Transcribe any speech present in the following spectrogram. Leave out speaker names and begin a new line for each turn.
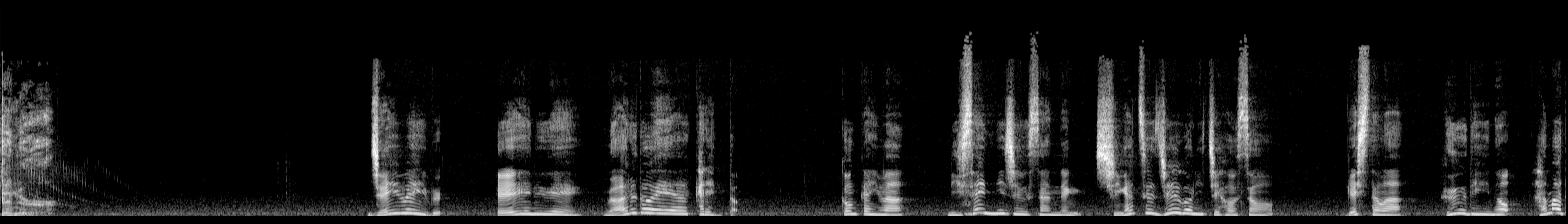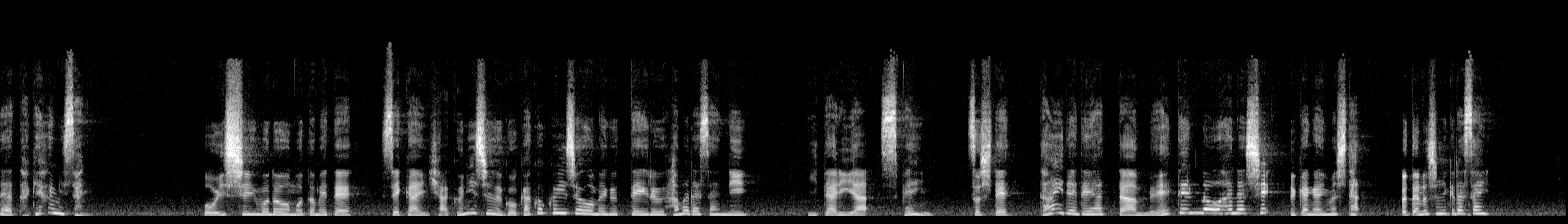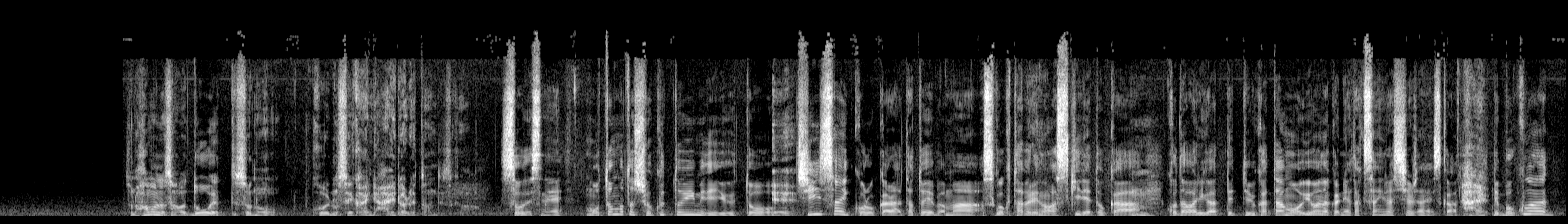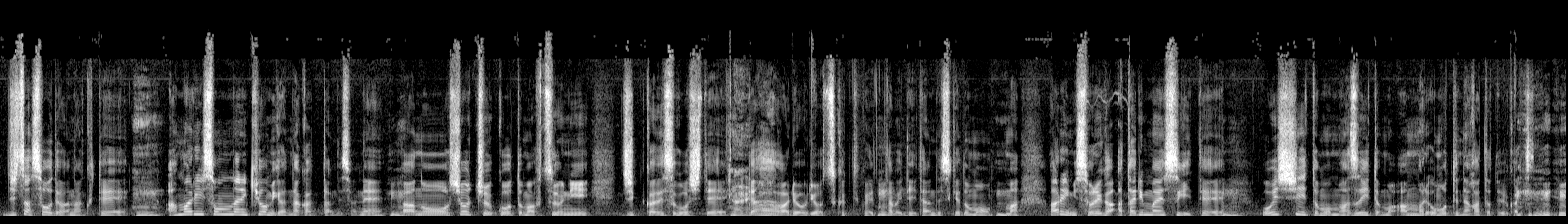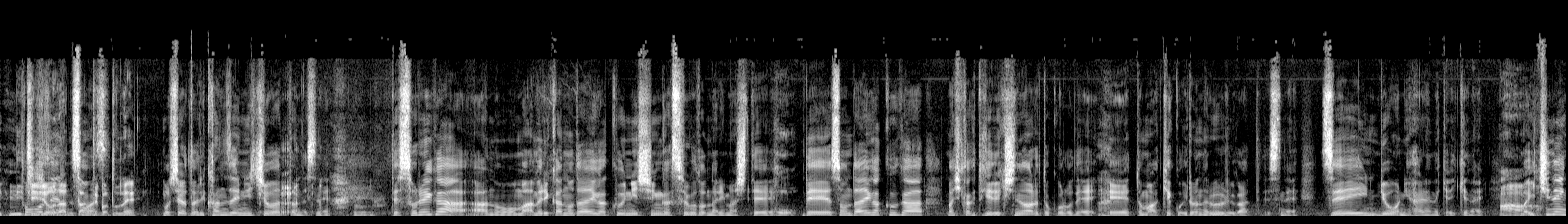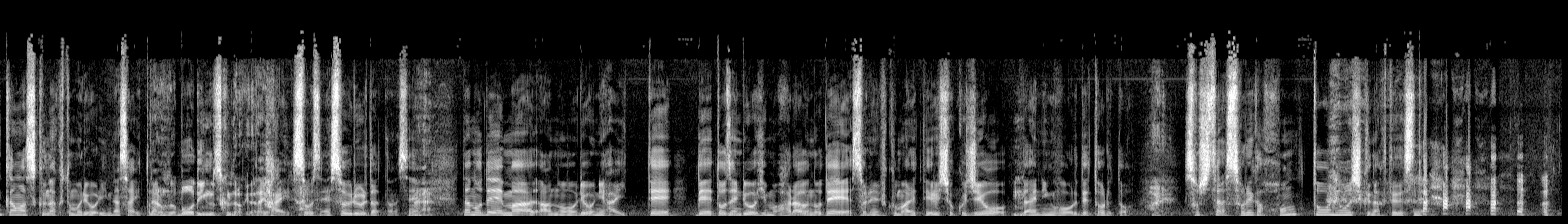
Spinner.
J-WAVE ANA ワールドエアカレント今回は2023年4月15日放送。ゲストはフーディーの浜田武文さん。美味しいものを求めて世界125カ国以上を巡っている浜田さんにイタリアスペインそしてタイで出会った名店のお話伺いました。お楽しみください。
その浜田さんはどうやってその声の世界に入られたんですか？
そうですね。もともと食という意味で言うと、
ええ。
小さい頃から例えばまあすごく食べるのが好きでとか、
うん。
こだわりがあってっていう方も世の中にはたくさんいらっしゃるじゃないですか。
はい。
で僕は実はそうではなくて、
うん。
あまりそんなに興味がなかったんですよね。
うん。
あの小中高とまあ普通に実家で過ごして、
はい。
で母が料理を作ってくれて食べていたんですけども、
うん。
まあある意味それが当たり前すぎて、
うん。
美味しいともまずいともあんまり思ってなかったというかですね。
日常だったってことね。
おっしゃる通り完全に日常だったんですね。でそれがあの、まあ、アメリカの大学に進学することになりまし
ほ
て
う。
でその大学が、まあ、比較的歴史のあるところで、
はい。
えーとまあ、結構いろんなルールがあってですね全員寮に入らなきゃいけない。まあ、1年間は少なくとも寮にいなさいと。
なるほど。ボーディングスクールなわけだね。
はい、そうですね、そういうルールだったんですね。
はい。
なので、まあ、あの寮に入ってで、当然、寮費も払うので、それに含まれている食事をダイニングホールで取ると、
はい。
そしたらそれが本当に美味しくなくてですね、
